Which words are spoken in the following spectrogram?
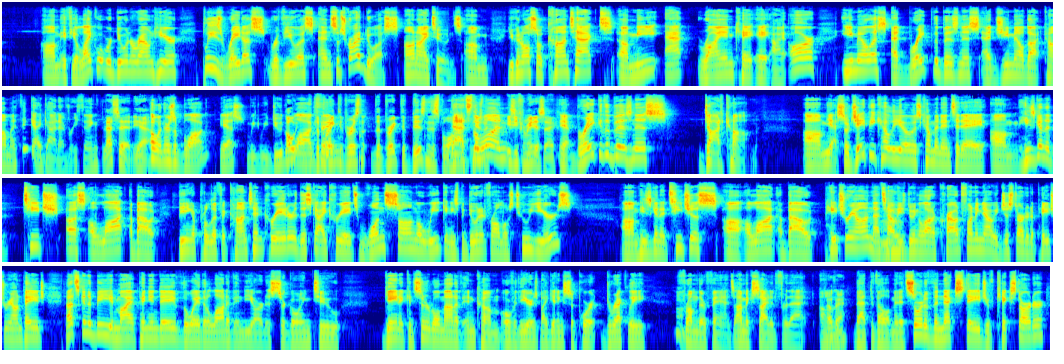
um, if you like what we're doing around here, please rate us, review us, and subscribe to us on iTunes. Um, you can also contact uh, me at Ryan, K A I R. Email us at breakthebusiness at gmail.com. I think I got everything. That's it. Yeah. Oh, and there's a blog. Yes, we, we do the Oh, blog the thing. break the business the break the business blog. That's the Easy- one. Easy for me to say. yeah, breakthebusiness.com. Um, yeah, so JP Kallio is coming in today. Um, he's going to teach us a lot about being a prolific content creator. This guy creates one song a week, and he's been doing it for almost two years. Um, he's going to teach us uh, a lot about Patreon. That's how he's doing a lot of crowdfunding now. He just started a Patreon page. That's going to be, in my opinion, Dave, the way that a lot of indie artists are going to gain a considerable amount of income over the years by getting support directly from their fans. I'm excited for that. Um, Okay. That development. It's sort of the next stage of Kickstarter.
